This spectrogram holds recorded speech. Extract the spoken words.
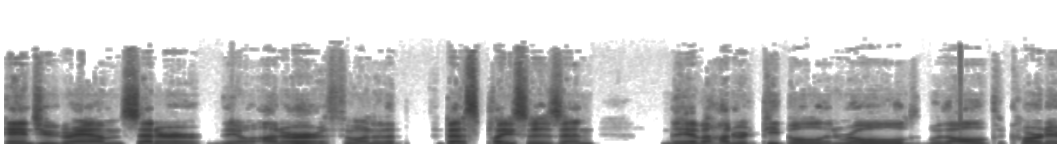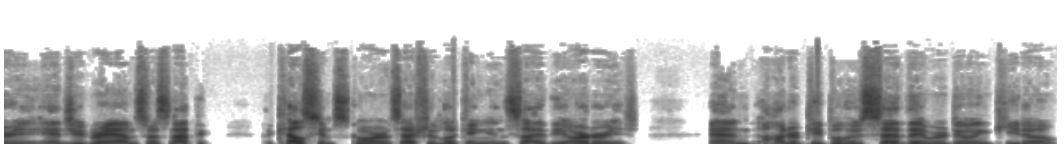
angiogram center, you know, on Earth, one of the best places, and they have hundred people enrolled with all the coronary angiograms. So it's not the the calcium score; it's actually looking inside the arteries. And hundred people who said they were doing keto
